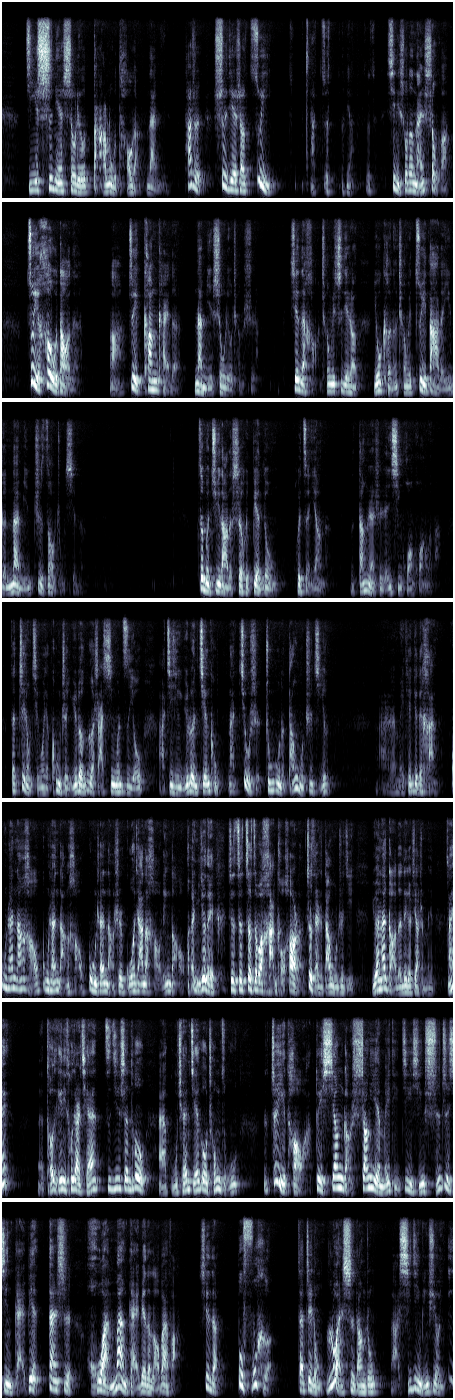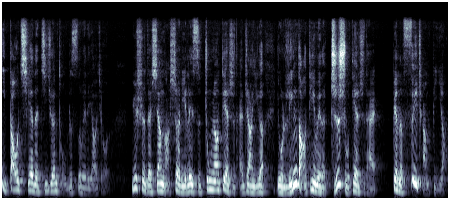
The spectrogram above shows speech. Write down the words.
几十年收留大陆逃港难民，它是世界上最啊，这哎呀，这心里说的难受啊，最厚道的啊，最慷慨的难民收留城市，现在好，成为世界上有可能成为最大的一个难民制造中心了。这么巨大的社会变动会怎样呢？那当然是人心惶惶了吧。在这种情况下，控制舆论、扼杀新闻自由啊，进行舆论监控，那就是中共的当务之急了。啊，每天就得喊共产党好，共产党好，共产党是国家的好领导，你就得这这这这么喊口号了，这才是当务之急。原来搞的那个叫什么呢？哎，呃，投给你投点钱，资金渗透，哎，股权结构重组。这一套啊，对香港商业媒体进行实质性改变，但是缓慢改变的老办法，现在不符合在这种乱世当中啊，习近平需要一刀切的集权统治思维的要求了。于是，在香港设立类似中央电视台这样一个有领导地位的直属电视台，变得非常必要。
